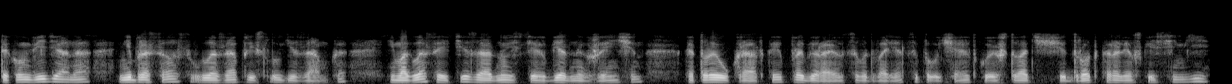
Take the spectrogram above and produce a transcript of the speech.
таком виде она не бросалась в глаза прислуги замка и могла сойти за одну из тех бедных женщин, которые украдкой пробираются во дворец и получают кое-что от щедрот королевской семьи.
